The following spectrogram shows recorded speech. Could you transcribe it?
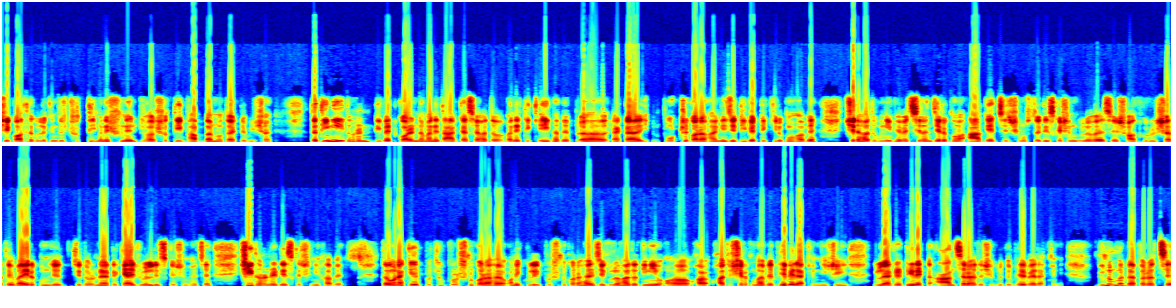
সেই কথাগুলো কিন্তু সত্যি মানে শুনে সত্যি ভাববার মতো একটা বিষয়। তা তিনি এই ধরনের ডিবেট করেন না মানে তার কাছে হয়তো মানে ঠিক এইভাবে একটা পোর্ট্রে করা হয়নি যে ডিবেটটা কীরকম হবে। সেটা হয়তো উনি ভেবেছিলেন যেরকম আগের যে সমস্ত ডিসকাশনগুলো হয়েছে সদ্গুরুর সাথে বা এরকম যে ধরনের একটা ক্যাজুয়াল ডিসকাশন হয়েছে, সেই ধরনের ডিসকাশনই হবে। তো ওনাকে প্রচুর প্রশ্ন করা হয় অনেকগুলি প্রশ্ন করা হয়, যেগুলো হয়তো তিনি হয়তো সেরকম ভাবে ভেবে রাখেননি, সেইগুলো একটা ডিরেক্ট আনসার হয়তো সেগুলোকে ভেবে রাখেনি দুই নম্বর ব্যাপার হচ্ছে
